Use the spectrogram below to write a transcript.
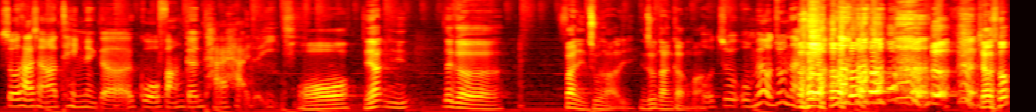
说他想要听那个国防跟台海的议题。哦，等一下你那个范，你住哪里？你住南港吗？我住我没有住南港，想说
